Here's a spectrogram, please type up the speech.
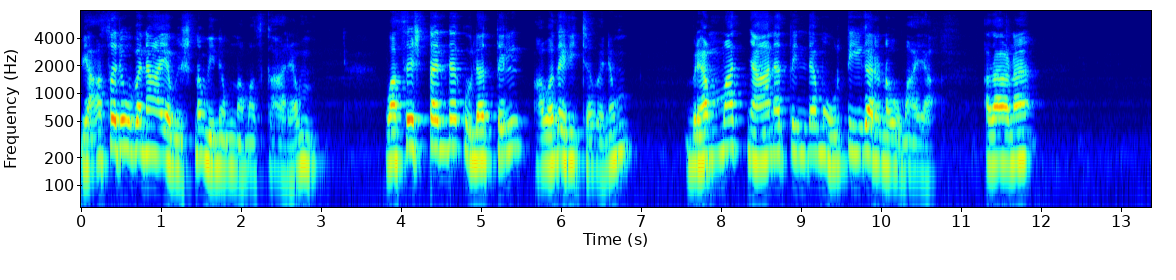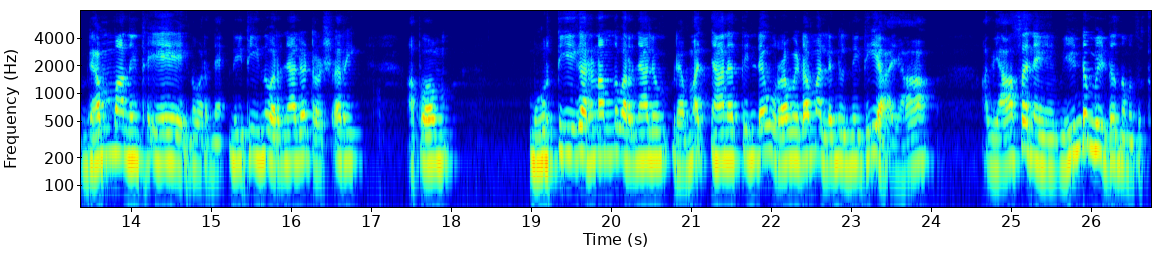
വ്യാസരൂപനായ വിഷ്ണുവിനും നമസ്കാരം. വസിഷ്ഠന്റെ കുലത്തിൽ അവതരിച്ചവനും ബ്രഹ്മജ്ഞാനത്തിന്റെ മൂർത്തീകരണവുമായ അതാണ് ബ്രഹ്മനിധയെ എന്ന് പറഞ്ഞ നിധി എന്ന് പറഞ്ഞാൽ ട്രഷറി. അപ്പം മൂർത്തീകരണം എന്ന് പറഞ്ഞാലും ബ്രഹ്മജ്ഞാനത്തിന്റെ ഉറവിടം അല്ലെങ്കിൽ നിധിയായ വ്യാസനെ വീണ്ടും വീണ്ടും നമസ്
